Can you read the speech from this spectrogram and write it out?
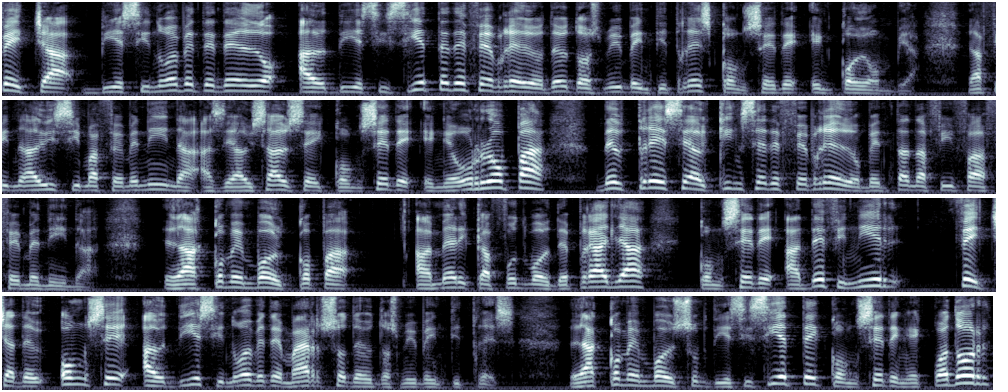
fecha 19 de enero al 17 de febrero del 2023 con sede en Colombia. La finalísima femenina a realizarse con sede en Europa del 13 al 15 de febrero, ventana FIFA femenina. La Comenbol Copa América Fútbol de Playa con sede a definir fecha del 11 al 19 de marzo del 2023 la Comenbol Sub-17 con sede en Ecuador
